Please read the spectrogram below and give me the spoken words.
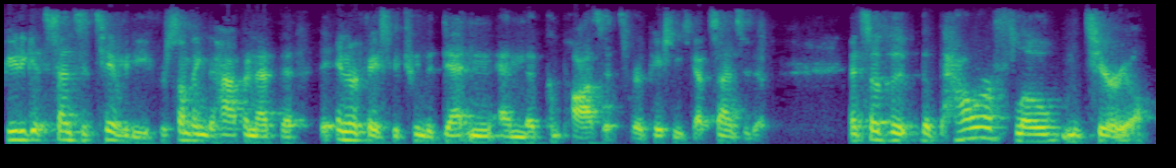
for you to get sensitivity, for something to happen at the, the interface between the dentin and the composites where the patients get sensitive. And so the, the power flow material,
